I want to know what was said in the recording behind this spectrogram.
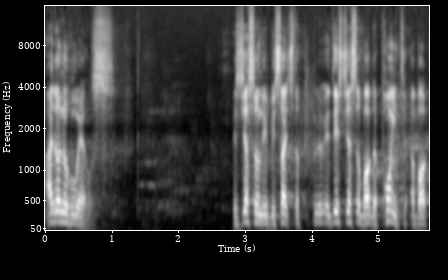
I don't know who else. It's just only besides the, it is just about the point about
